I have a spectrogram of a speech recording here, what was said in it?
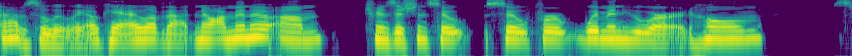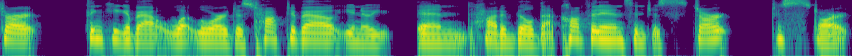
Absolutely. Okay, I love that. Now I'm going to um, transition. So, so for women who are at home, start thinking about what Laura just talked about. You know, and how to build that confidence, and just start just start.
